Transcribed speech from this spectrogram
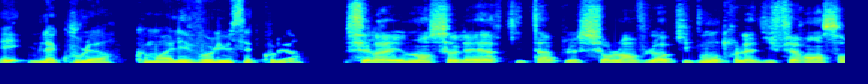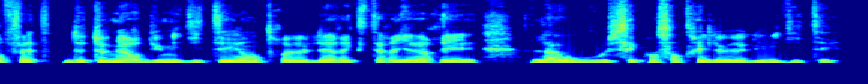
Et la couleur, comment elle évolue cette couleur? C'est le rayonnement solaire qui tape sur l'enveloppe, qui montre la différence en fait de teneur d'humidité entre l'air extérieur et là où s'est concentrée l'humidité.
